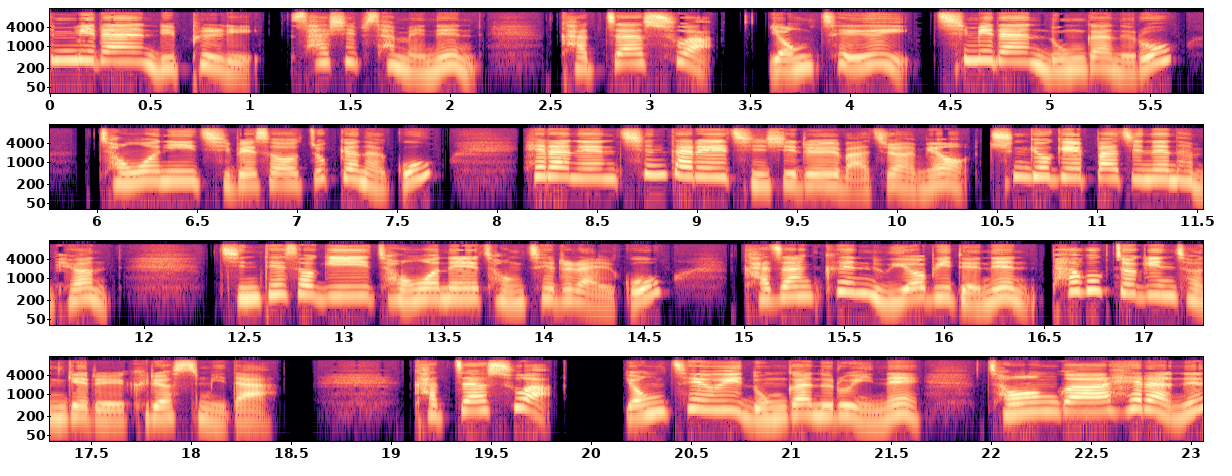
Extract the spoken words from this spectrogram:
친밀한 리플리 43회는 가짜 수아 영채의 치밀한 농간으로 정원이 집에서 쫓겨나고 헤라는 친딸의 진실을 마주하며 충격에 빠지는 한편 진태석이 정원의 정체를 알고 가장 큰 위협이 되는 파국적인 전개를 그렸습니다. 가짜 수아 영채의 농간으로 인해 정원과 헤라는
